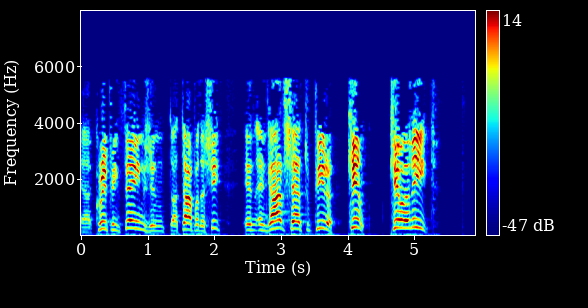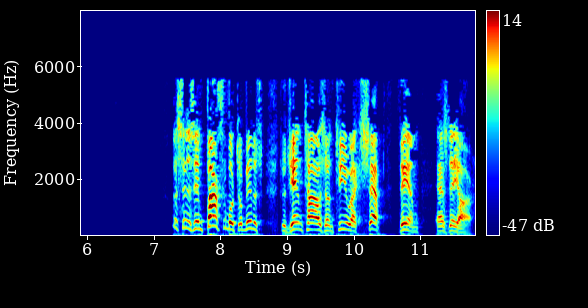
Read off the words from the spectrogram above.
uh, creeping things in the top of the sheet, and, and God said to Peter, kill, kill and eat. Listen, it's impossible to minister to Gentiles until you accept them as they are.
